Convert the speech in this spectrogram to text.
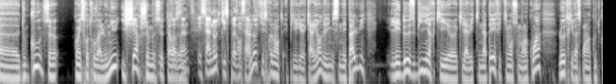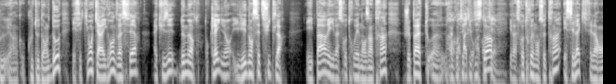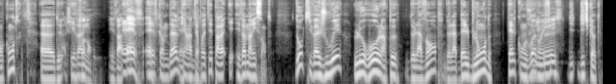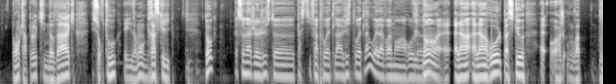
Euh, du coup, ce- quand il se retrouve à l'ONU, il cherche ce monsieur Townsend. Et c'est un autre qui se présente. Et c'est un autre qui se présente. Et puis Cary Grant lui dit, mais ce n'est pas lui. Les deux sbires qui, euh, qui l'avaient kidnappé, effectivement, sont dans le coin. L'autre, il va se prendre un, coup de cou- un cou- couteau dans le dos. Effectivement, Cary Grant va se faire accuser de meurtre. Donc là, il est, en- il est dans cette fuite-là. Et il part, et il va se retrouver dans un train. Je vais pas tout, euh, Non, raconter pas toute tout l'histoire. mais- Il va se retrouver dans ce train, et c'est là qu'il fait la rencontre euh, de Ah, Eva, son nom. Eva. Eve, Eve. Eve Eve. Kandal, qui est interprétée par E- Eva Marisante. Donc, il va jouer le rôle un peu de la vampe, de la belle blonde, tel qu'on le voit dans les films d'Hitchcock. Donc, un peu Kim Novak, et surtout, évidemment, Grace Kelly. Donc, Personnage juste euh, pastif, enfin pour être là, juste pour être là, ou elle a vraiment un rôle euh, non, non, elle, elle a, elle a un rôle parce que, elle- on va,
